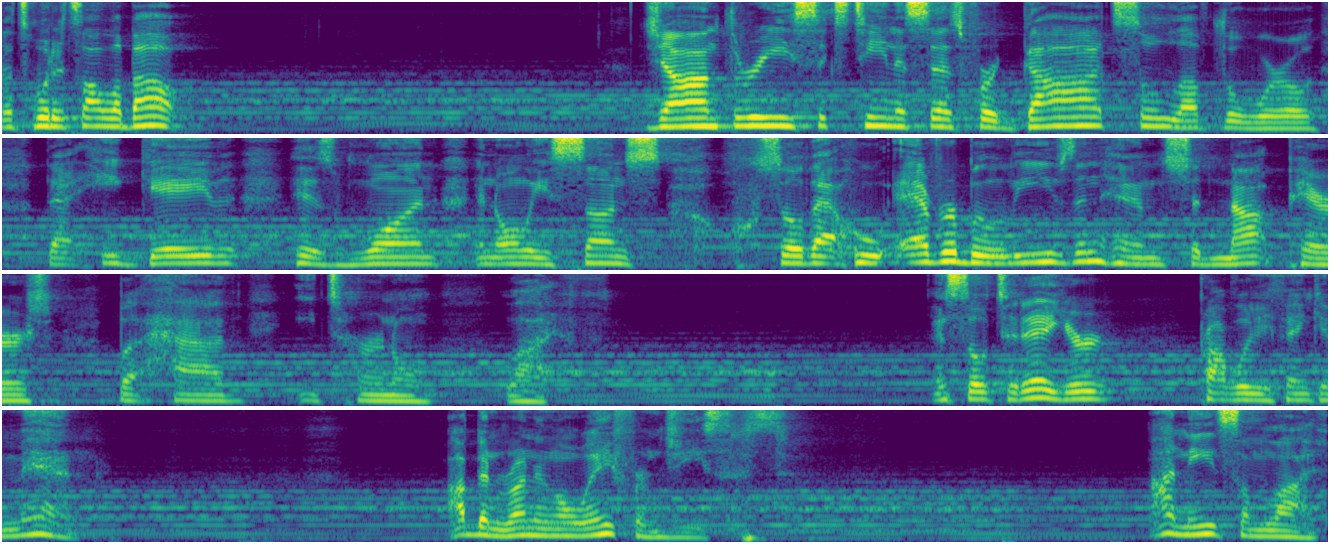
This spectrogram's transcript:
That's what it's all about. John 3 16, it says, For God so loved the world that he gave his one and only Son, so that whoever believes in him should not perish, but have eternal life. And so today you're probably thinking, man, I've been running away from Jesus. I need some life.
